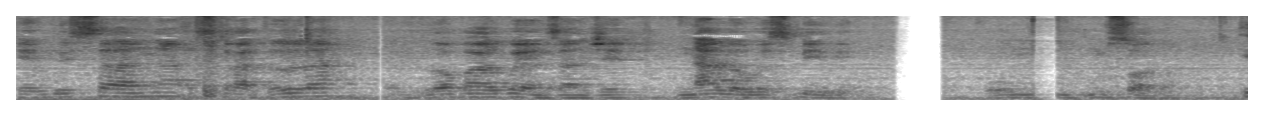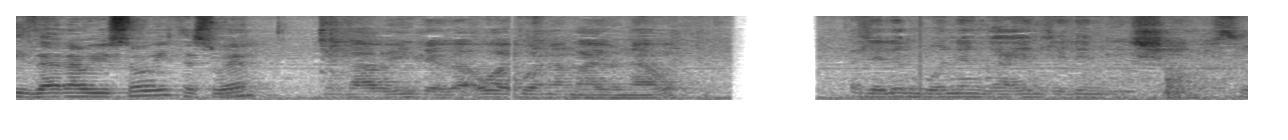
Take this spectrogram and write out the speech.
ebisana struggle lokakwenza nje nalo wesibili um- umsolo. Is that how you saw it as well? ingabe indlela owayibona ngayo nawe? Indlela engibone ngayo indlela engiyishilo. So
